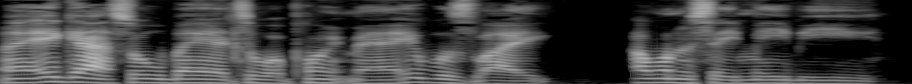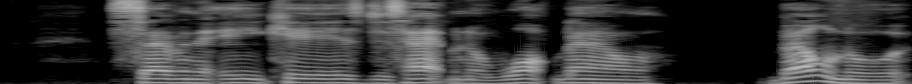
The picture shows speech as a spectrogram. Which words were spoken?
man, it got so bad to a point, man. It was like, I want to say maybe seven to eight kids just happened to walk down Belnord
